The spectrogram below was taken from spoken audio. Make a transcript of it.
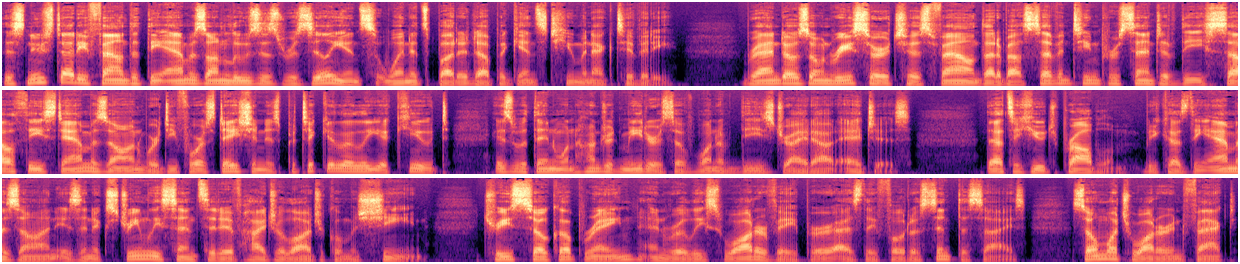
This new study found that the Amazon loses resilience when it's butted up against human activity. Brando's own research has found that about 17% of the southeast Amazon, where deforestation is particularly acute, is within 100 meters of one of these dried out edges. That's a huge problem because the Amazon is an extremely sensitive hydrological machine. Trees soak up rain and release water vapor as they photosynthesize, so much water, in fact,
